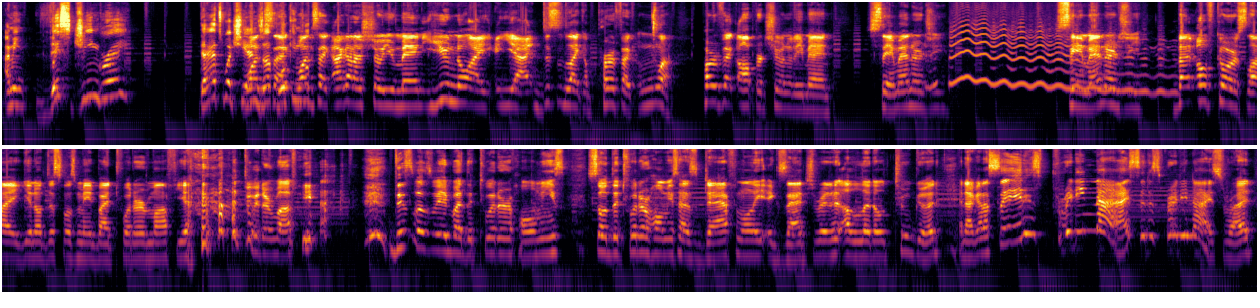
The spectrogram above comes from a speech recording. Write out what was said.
I mean, this Jean Grey? That's what she One ends up sec, looking one sec. I gotta show you, man. You know, I yeah, this is like a perfect, mwah, perfect opportunity, man. Same energy, same energy. But of course, like you know, this was made by Twitter Mafia, Twitter Mafia. This was made by the Twitter homies, so the Twitter homies has definitely exaggerated a little too good, and I gotta say it is pretty nice. It is pretty nice, right?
